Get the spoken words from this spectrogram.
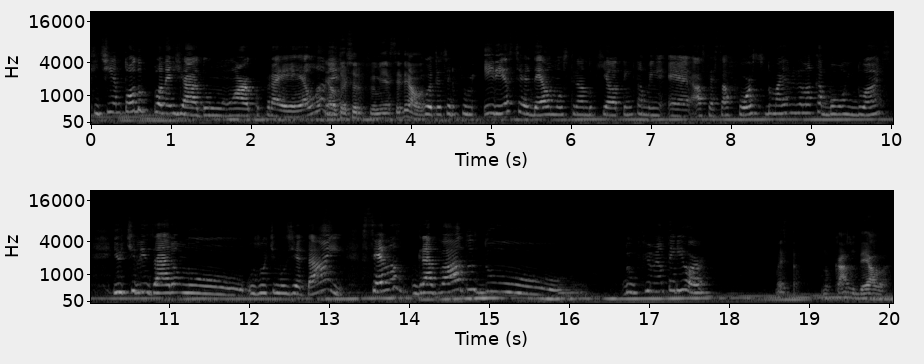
que tinha todo planejado um arco pra ela, é, né? o terceiro filme ia ser dela. O terceiro filme iria ser dela, mostrando que ela tem também é, acesso à força e tudo mais, mas ela acabou morrendo antes. E utilizaram no Os Últimos Jedi cenas gravadas do. do filme anterior. Mas então, no caso dela,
